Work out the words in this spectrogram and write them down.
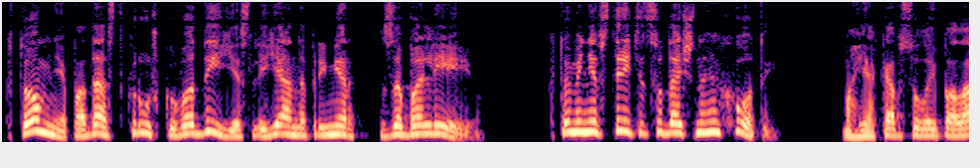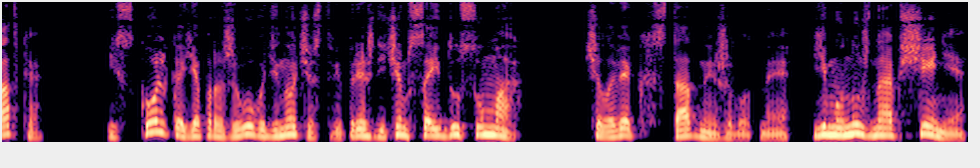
Кто мне подаст кружку воды, если я, например, заболею? Кто меня встретит с удачной охотой? Моя капсула и палатка? И сколько я проживу в одиночестве, прежде чем сойду с ума? Человек — стадное животное. Ему нужно общение,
